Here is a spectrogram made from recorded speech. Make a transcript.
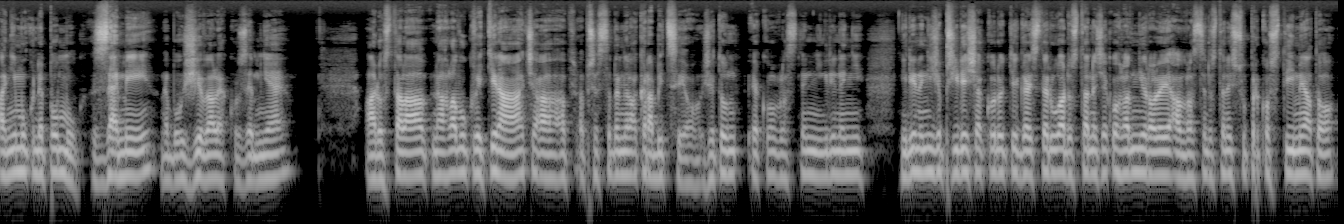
Ani muk nepomuk zemi, nebo živel jako země, a dostala na hlavu květináč a, a, přes sebe měla krabici, jo. Že to jako vlastně nikdy není, nikdy není, že přijdeš jako do těch geisterů a dostaneš jako hlavní roli a vlastně dostaneš super kostýmy a to.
